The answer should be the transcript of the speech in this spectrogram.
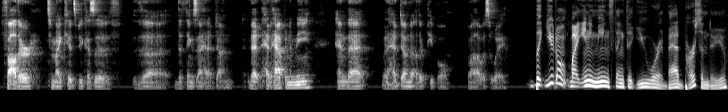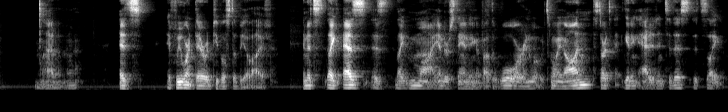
father to my kids because of the the things I had done that had happened to me and that what I had done to other people while I was away. But you don't by any means think that you were a bad person, do you? I don't know. It's if we weren't there, would people still be alive? And it's like as as like my understanding about the war and what's going on starts getting added into this. It's like,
